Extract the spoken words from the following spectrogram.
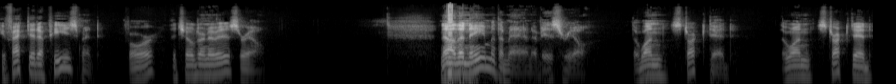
effected appeasement for the children of Israel. Now the name of the man of Israel, the one struck dead, the one struck dead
